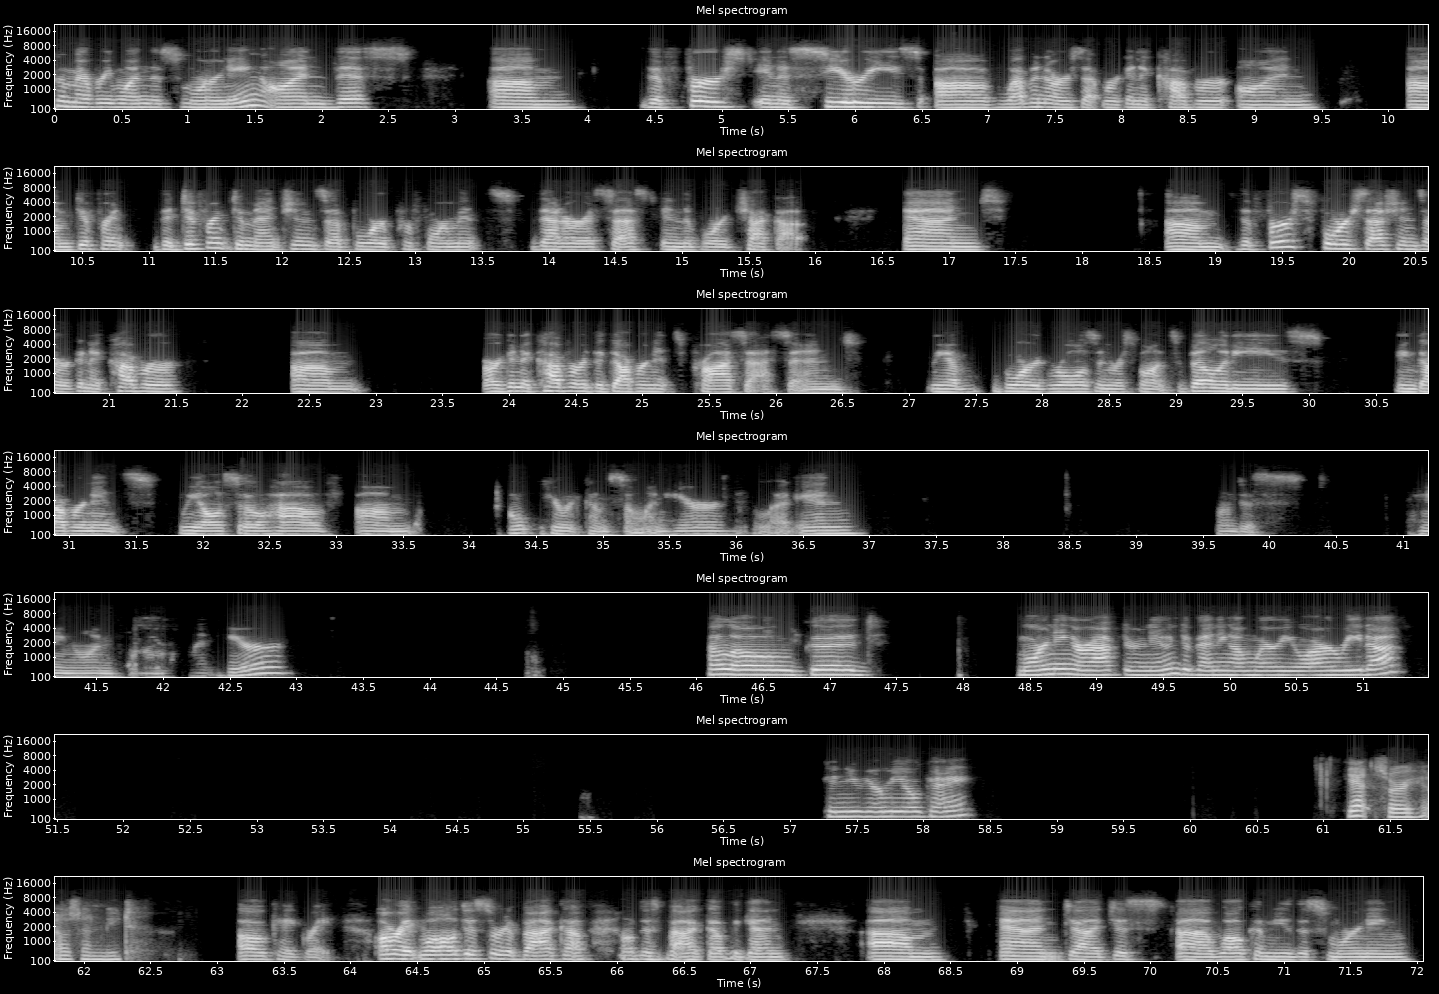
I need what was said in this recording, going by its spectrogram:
welcome everyone this morning on this, um, the first in a series of webinars that we're going to cover on um, different the different dimensions of board performance that are assessed in the board checkup. And um, the first four sessions are going to cover um, are going to cover the governance process and we have board roles and responsibilities in governance. We also have, um, oh, here it comes someone here, let in. I'll just hang on for a moment here. Hello, good morning or afternoon, depending on where you are, Rita. Can you hear me okay? Yeah, sorry, I was on mute. Okay, great. All right, well, I'll just sort of back up. I'll just back up again um, and uh, just uh, welcome you this morning.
